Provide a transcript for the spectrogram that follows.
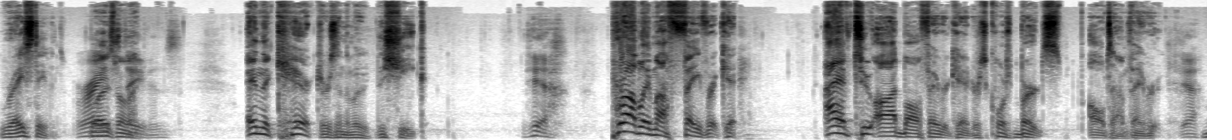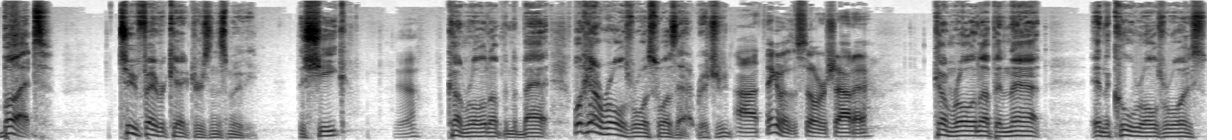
Ray Stevens. Ray Blows. Stevens. And the characters in the movie, the Sheik. Yeah. Probably my favorite character. I have two oddball favorite characters. Of course, Burt's all time favorite. Yeah. But two favorite characters in this movie: the Sheik, Yeah. come rolling up in the back. What kind of Rolls Royce was that, Richard? Uh, I think it was a Silver Shadow. Come rolling up in that in the cool Rolls Royce.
